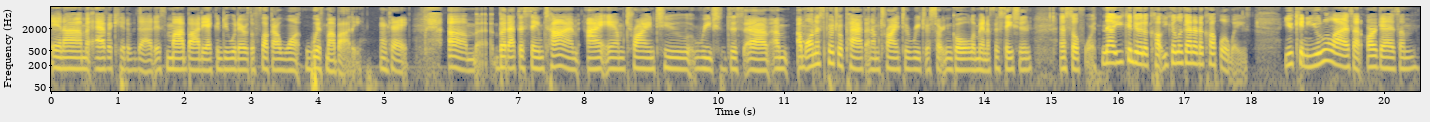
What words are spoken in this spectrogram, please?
And I'm an advocate of that. It's my body. I can do whatever the fuck I want with my body. Okay. Um, but at the same time, I am trying to reach this, uh, I'm, I'm on a spiritual path and I'm trying to reach a certain goal, a manifestation and so forth. Now you can do it a couple, you can look at it a couple of ways. You can utilize that orgasm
